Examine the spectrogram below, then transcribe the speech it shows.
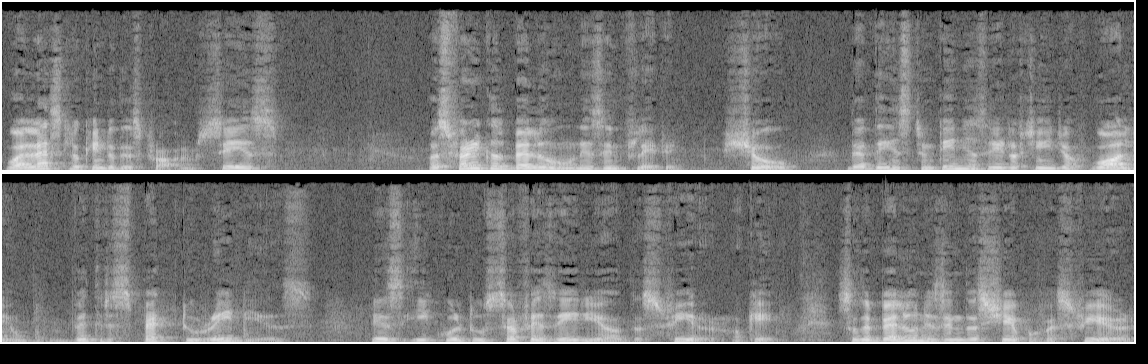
Well, let's look into this problem. It says a spherical balloon is inflated. Show that the instantaneous rate of change of volume with respect to radius is equal to surface area of the sphere. Okay, so the balloon is in the shape of a sphere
